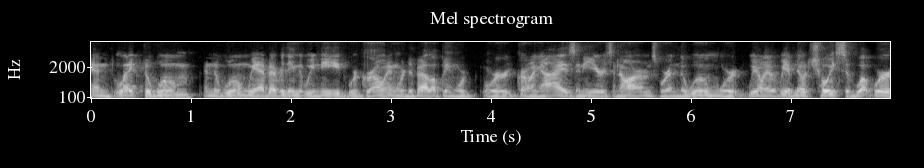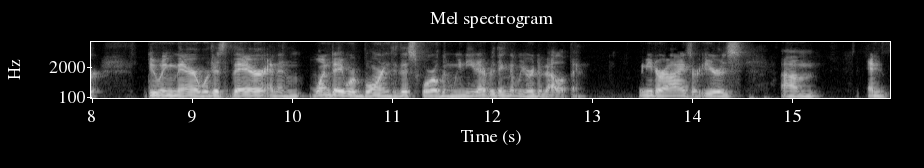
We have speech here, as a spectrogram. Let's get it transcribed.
and like the womb. In the womb, we have everything that we need. We're growing. We're developing. We're we're growing eyes and ears and arms. We're in the womb. We're we don't have, we have no choice of what we're doing there. We're just there. And then one day we're born into this world, and we need everything that we were developing. We need our eyes, our ears, um, and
